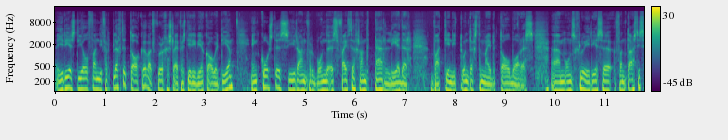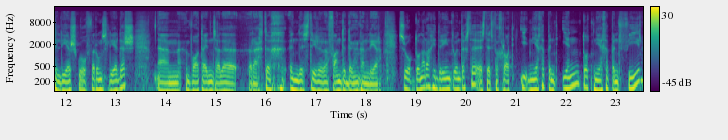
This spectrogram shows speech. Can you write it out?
Hierdie is deel van die verpligte take wat voorgeskryf is deur die WKOD en kostes hieraan verbonde is R50 per leerder wat teen die 20ste Mei betaalbaar is. Um, ons glo hierdie is 'n fantastiese leerskool vir ons leerders ehm um, waar tydens hulle regtig industrie relevante dinge kan leer. So op donderdag die 23ste is dit vir graad 9.1 tot 9.4 ehm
